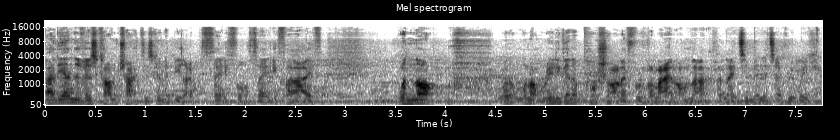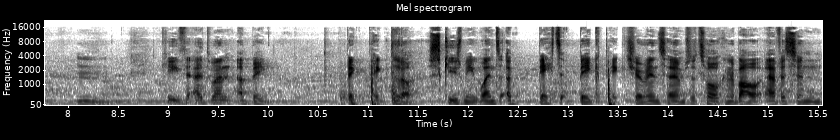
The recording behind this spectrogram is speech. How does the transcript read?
by the end of his contract, he's going to be like 34, 35. We're not, we're, not really going to push on if we're relying on that for 90 minutes every week. Keith, it went a big, big pic. Excuse me, went a bit big picture in terms of talking about Everton,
